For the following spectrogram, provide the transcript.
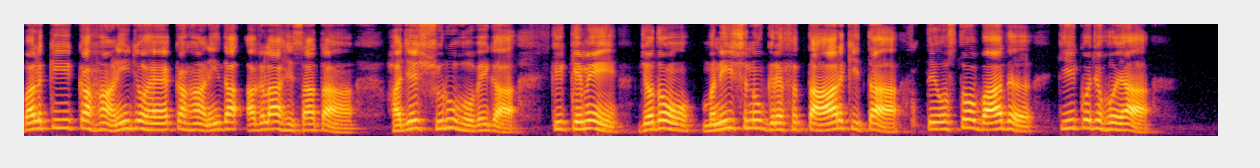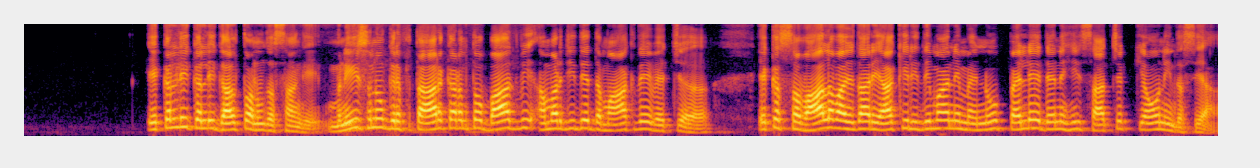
ਬਲਕਿ ਕਹਾਣੀ ਜੋ ਹੈ, ਕਹਾਣੀ ਦਾ ਅਗਲਾ ਹਿੱਸਾ ਤਾਂ ਹਜੇ ਸ਼ੁਰੂ ਹੋਵੇਗਾ ਕਿ ਕਿਵੇਂ ਜਦੋਂ ਮਨੀਸ਼ ਨੂੰ ਗ੍ਰਿਫਤਾਰ ਕੀਤਾ ਤੇ ਉਸ ਤੋਂ ਬਾਅਦ ਕੀ ਕੁਝ ਹੋਇਆ ਇਕੱਲੀ ਇਕੱਲੀ ਗੱਲ ਤੁਹਾਨੂੰ ਦੱਸਾਂਗੇ। ਮਨੀਸ਼ ਨੂੰ ਗ੍ਰਿਫਤਾਰ ਕਰਨ ਤੋਂ ਬਾਅਦ ਵੀ ਅਮਰਜੀਤ ਦੇ ਦਿਮਾਗ ਦੇ ਵਿੱਚ ਇੱਕ ਸਵਾਲ ਵੱਜਦਾ ਰਿਹਾ ਕਿ ਰਿਧਿਮਾ ਨੇ ਮੈਨੂੰ ਪਹਿਲੇ ਦਿਨ ਹੀ ਸੱਚ ਕਿਉਂ ਨਹੀਂ ਦੱਸਿਆ?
